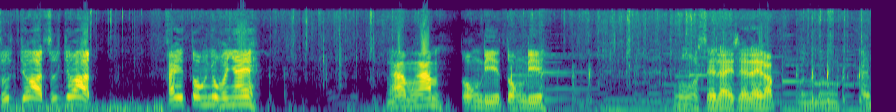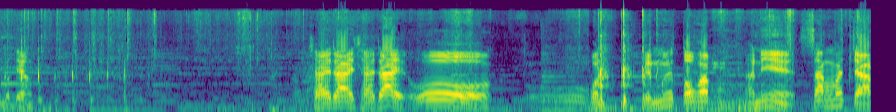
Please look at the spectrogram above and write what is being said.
สุดยอดสุดยอด ใครตรงอยู่พไงงามงามตรงดีตรงดี โอ้ใช้ได้ใช้ได้ครับมึงมึงไข่หมดแดง ใช้ได้ใช้ได้ โอ้คนเป็นมือตบครับ อันนี้สร้างมาจาก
